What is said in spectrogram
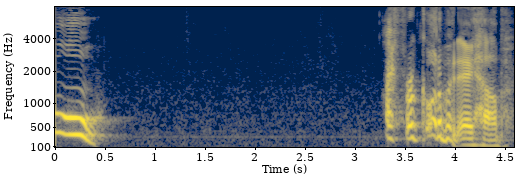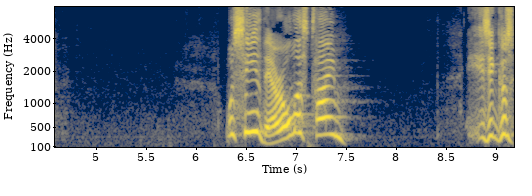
Oh, I forgot about Ahab. Was he there all this time? You see, because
